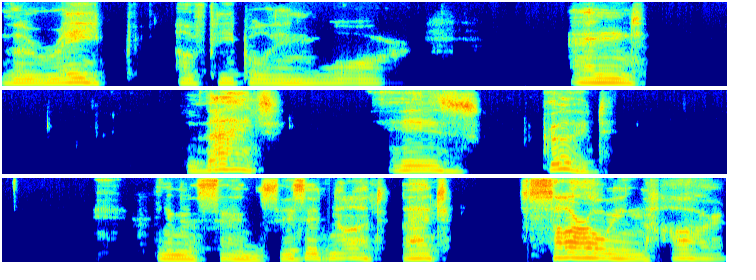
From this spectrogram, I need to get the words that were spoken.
the rape of people in war. And that is good in a sense, is it not? That sorrowing heart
